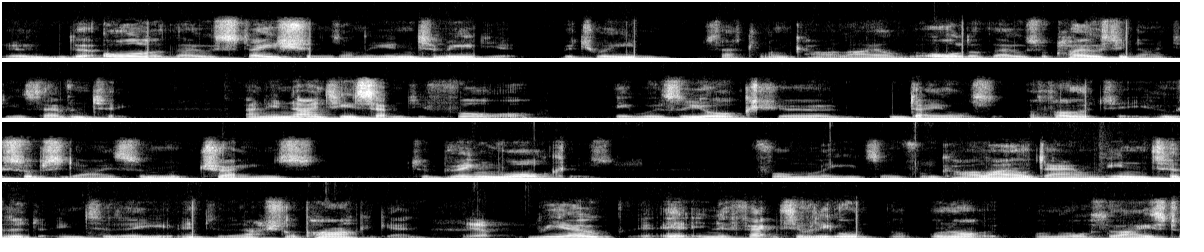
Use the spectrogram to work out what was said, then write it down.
the, all of those stations on the intermediate between Settle and Carlisle, all of those were closed in 1970, and in 1974 it was the Yorkshire Dales Authority who subsidised some trains to bring walkers from Leeds and from Carlisle down into the into the into the national park again. Yep. Reopen in effectively un, un, unauthorized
